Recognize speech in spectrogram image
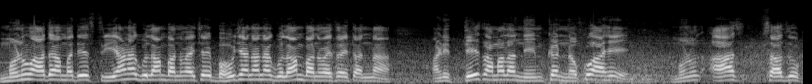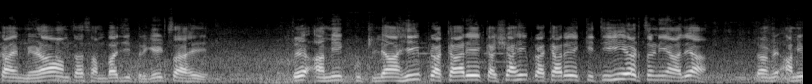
मनुवादामध्ये स्त्रियांना गुलाम बनवायचं आहे बहुजनांना गुलाम बनवायचं आहे त्यांना. आणि तेच आम्हाला नेमकं नको आहे म्हणून आजचा जो काय मेळावा आमचा संभाजी ब्रिगेडचा आहे ते आम्ही कुठल्याही प्रकारे कशाही प्रकारे कितीही अडचणी आल्या तर आम्ही- आम्ही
